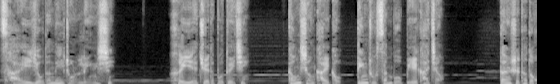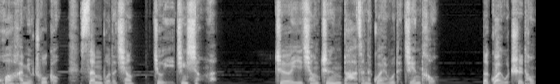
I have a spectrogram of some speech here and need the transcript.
才有的那种灵性。黑爷觉得不对劲，刚想开口叮嘱三伯别开枪，但是他的话还没有出口，三伯的枪。就已经响了，这一枪正打在那怪物的肩头，那怪物吃痛，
